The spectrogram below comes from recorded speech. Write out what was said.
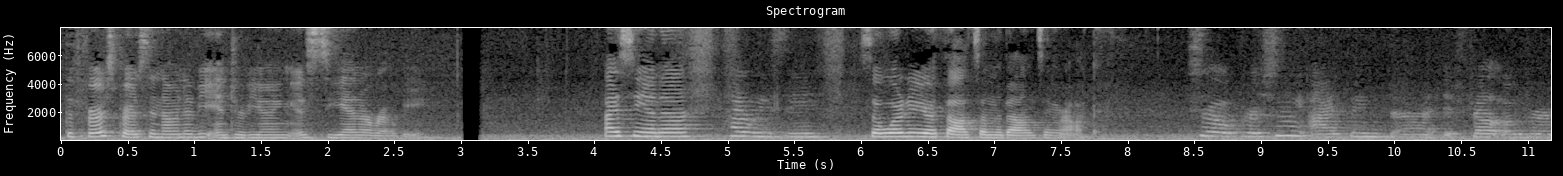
The first person I'm going to be interviewing is Sienna Roby. Hi, Sienna. Hi, Lucy. So, what are your thoughts on the balancing rock? So, personally, I think that it fell over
